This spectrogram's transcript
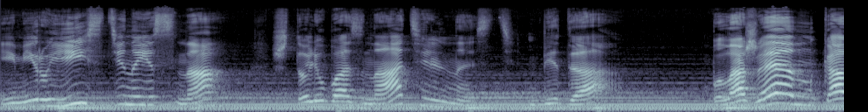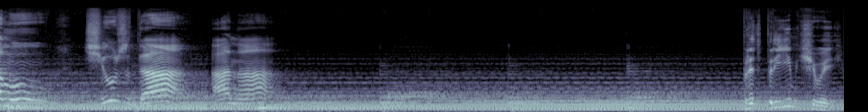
и миру истина ясна, Что любознательность — беда. Блажен, кому чужда она. Предприимчивый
